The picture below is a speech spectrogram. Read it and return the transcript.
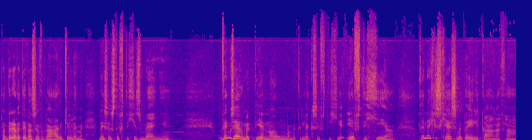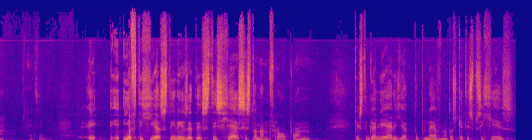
παντρεύεται ένα ζευγάρι και λέμε να είσαστε ευτυχισμένοι. Δεν ξέρουμε τι εννοούμε με τη λέξη ευτυχία. Η ευτυχία δεν έχει σχέση με τα υλικά αγαθά. Έτσι είναι. Η, η- η ευτυχία στηρίζεται στις σχέσεις των ανθρώπων και στην καλλιέργεια του πνεύματος και της ψυχής.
